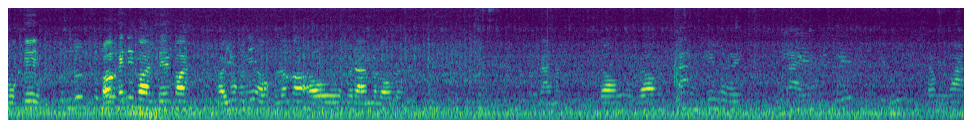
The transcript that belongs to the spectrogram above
โอเคพอแค่นี้ก่อนเบรกก่อน เอายกอันนี้ออกแล้วก็เอากระดานมาลงเลย ลองลองตั้งที่เลยได้ไหมทำงาน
